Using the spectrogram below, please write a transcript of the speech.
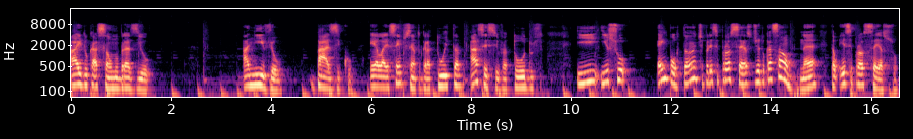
A educação no Brasil, a nível básico, ela é 100% gratuita, acessível a todos. E isso é importante para esse processo de educação, né? Então, esse processo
